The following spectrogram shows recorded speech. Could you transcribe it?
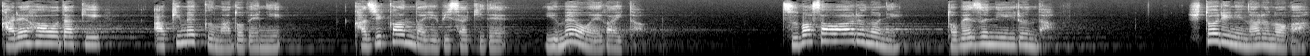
枯れ葉を抱き秋めく窓辺にかじかんだ指先で夢を描いた。翼はあるのに飛べずにいるんだ。一人になるのが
